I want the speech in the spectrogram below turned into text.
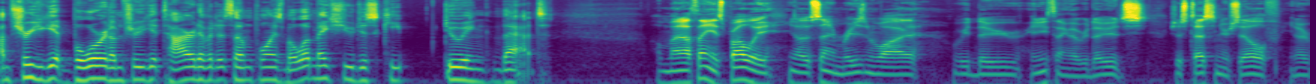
I'm sure you get bored. I'm sure you get tired of it at some points, but what makes you just keep doing that? Well, man, I think it's probably you know the same reason why we do anything that we do. It's just testing yourself. You know,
